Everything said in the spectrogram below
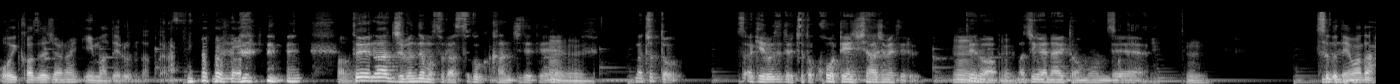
追い風じゃない？今出るんだったら。うん。というのは自分でもそれはすごく感じてて、うんうん。まあちょっと、先ほど出てるちょっと好転し始めてるうんっていうのはん間違いないと思うんで、そうだよねうん。すぐ電話だ。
